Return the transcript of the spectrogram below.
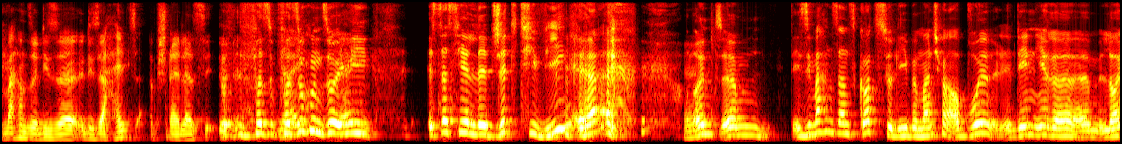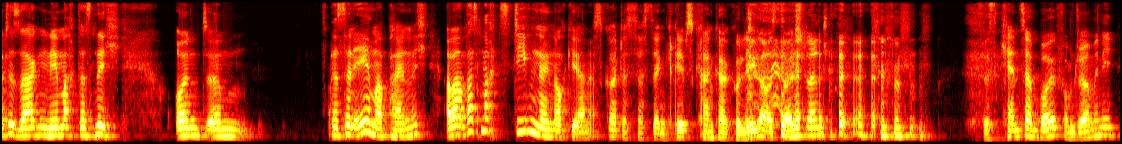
Machen so diese, diese Halsabschneider. vers versuchen so irgendwie, ist das hier legit TV? ja. Und ähm, sie machen es dann Scott zuliebe, manchmal, obwohl denen ihre ähm, Leute sagen, nee, mach das nicht. Und ähm, das ist dann eh immer peinlich. Aber was macht Steven denn noch gerne? Scott, ist das dein krebskranker Kollege aus Deutschland? ist das Cancer Boy from Germany?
